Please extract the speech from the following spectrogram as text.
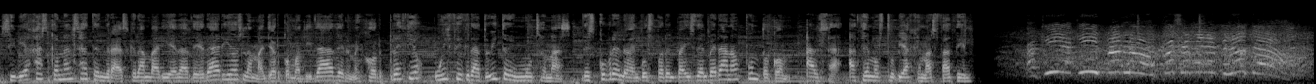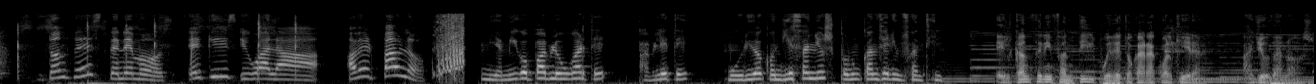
Si viajas con Alsa tendrás gran variedad de horarios, la mayor comodidad, el mejor precio, wifi gratuito y mucho más. Descúbrelo en busporelpaisdelverano.com. Alsa, hacemos tu viaje más fácil. Aquí, aquí, Pablo, pásame la pelota. Entonces tenemos x igual a... A ver, Pablo. Mi amigo Pablo Ugarte, Pablete, murió con 10 años por un cáncer infantil. El cáncer infantil puede tocar a cualquiera. Ayúdanos.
